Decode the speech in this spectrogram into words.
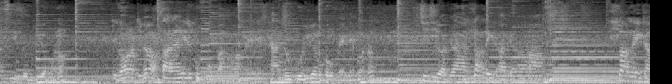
FC ဆိုပြီးတော့ပေါ့နော်ဒီကောင်တော့ဒီဘက်မှာစာတန်းလေးတစ်ခုပို့ပါပါမယ်ဒါလိုကိုကြီးပဲမဟုတ်ပဲလေပေါ့နော်ကြည့်ကြည့်ပါဗျာလှလိုက်တာဗျာလှလိုက်တာ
